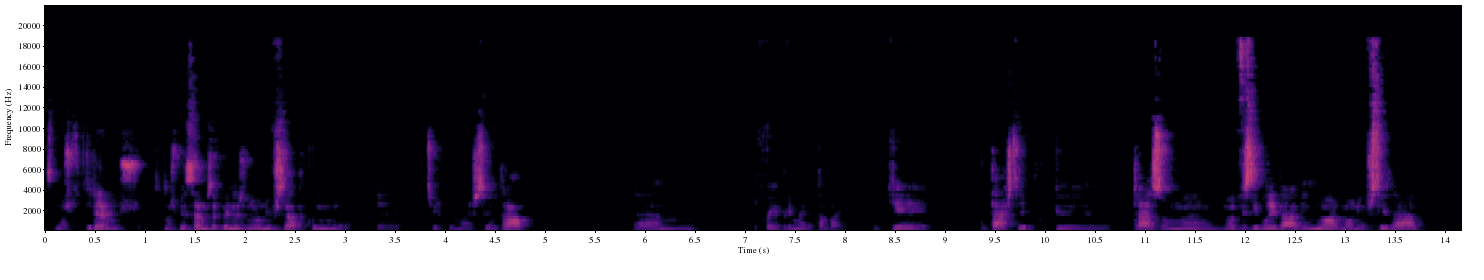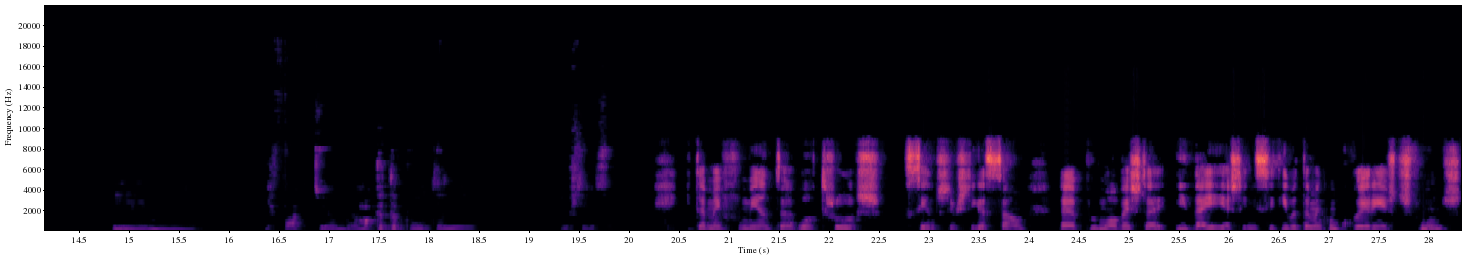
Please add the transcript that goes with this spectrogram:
se nós retiramos, se nós pensarmos apenas na Universidade de Coimbra, uh, o círculo mais central, um, foi a primeira também. O que é fantástico porque traz uma, uma visibilidade enorme à universidade e, de facto, é, é uma catapulta de investigação. E também fomenta outros centros de investigação, uh, promove esta ideia e esta iniciativa também concorrerem a estes fundos,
